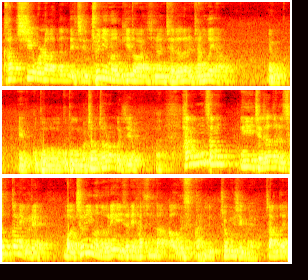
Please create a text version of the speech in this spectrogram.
같이 올라갔는데 지- 주님은 기도하시는 제자들은 잔 거야. 예, 예, 꾸벅꾸벅 뭐 저, 저런 거지요. 어, 항상 이 제자들은 습관이 그래. 뭐 주님은 의뢰이저래 하신다. 아, 그 습관이 주무신 거예요. 잔 거야.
